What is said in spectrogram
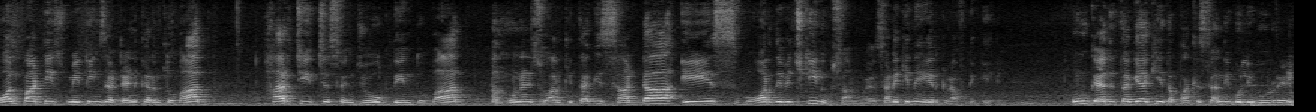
ਆਲ ਪਾਰਟੀਜ਼ ਮੀਟਿੰਗਸ ਅਟੈਂਡ ਕਰਨ ਤੋਂ ਬਾਅਦ ਹਰ ਚੀਜ਼ 'ਚ ਸੰਯੋਗ ਦੇਣ ਤੋਂ ਬਾਅਦ ਉਹਨਾਂ ਨੇ ਸਵਾਲ ਕੀਤਾ ਕਿ ਸਾਡਾ ਇਸ ਵਾਰ ਦੇ ਵਿੱਚ ਕੀ ਨੁਕਸਾਨ ਹੋਇਆ? ਸਾਡੇ ਕਿੰਨੇ 에ਅਰਕ੍ਰਾਫਟ ਡਿੱਗੇ ਉਹਨੂੰ ਕਹਿ ਦਿੱਤਾ ਗਿਆ ਕਿ ਇਹ ਤਾਂ ਪਾਕਿਸਤਾਨ ਦੀ ਬੋਲੀ ਬੋਲ ਰਿਹਾ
